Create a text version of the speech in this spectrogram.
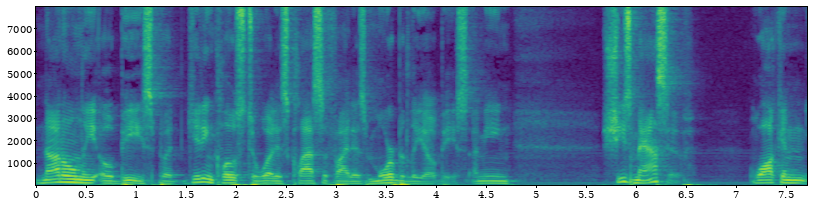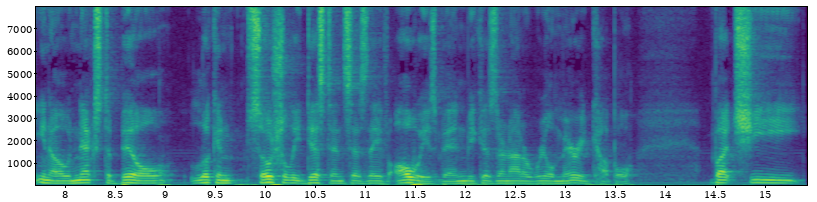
not only obese but getting close to what is classified as morbidly obese. I mean she's massive. Walking, you know, next to Bill, looking socially distanced as they've always been because they're not a real married couple. But she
